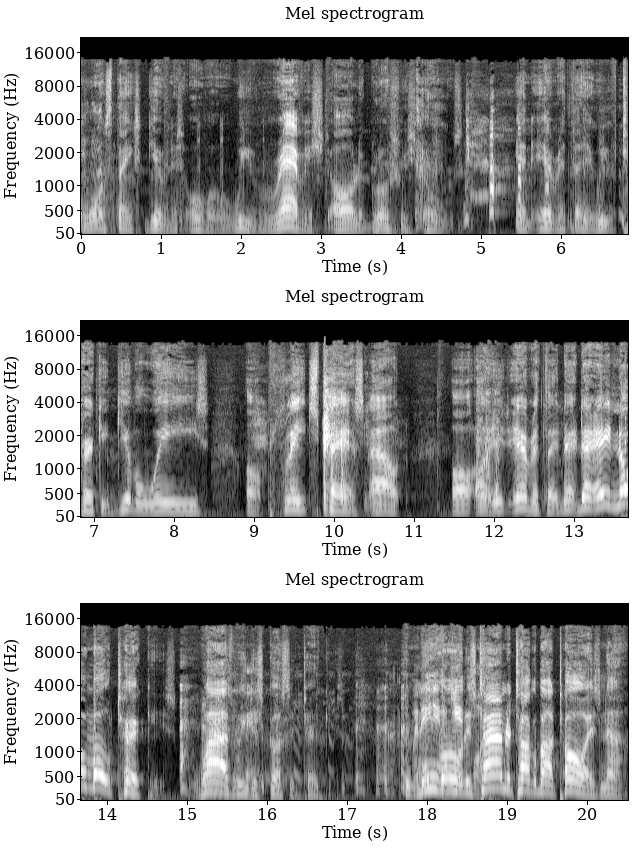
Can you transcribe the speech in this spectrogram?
once Thanksgiving is over, we ravished all the grocery stores and everything. We've turkey giveaways, or plates passed out, or, or it- everything. There, there ain't no more turkeys. Why is we discussing turkeys? they Move on. It's one. time to talk about toys now.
